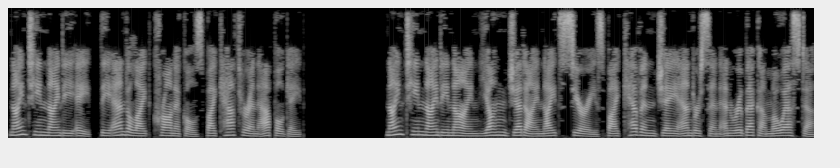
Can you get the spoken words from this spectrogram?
1998 The Andalite Chronicles by Katherine Applegate. 1999 Young Jedi Knights series by Kevin J. Anderson and Rebecca Moesta.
